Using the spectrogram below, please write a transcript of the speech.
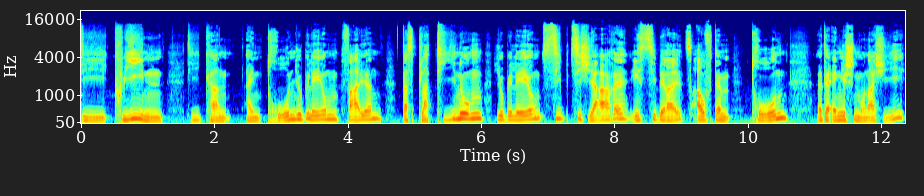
die Queen, die kann ein Thronjubiläum feiern, das Platinum-Jubiläum. 70 Jahre ist sie bereits auf dem Thron äh, der englischen Monarchie.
